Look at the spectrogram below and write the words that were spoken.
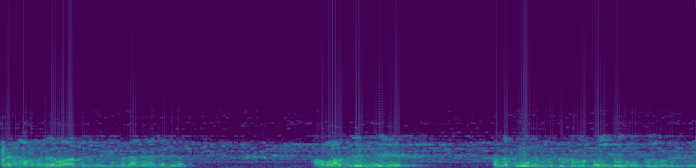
வழக்கமாக தெரிஞ்சு வச்சுருக்கான்னு ஆச்சாரியா அவாத்துல இருந்து அந்த கோவில் இருக்கிறது மட்டும் இருபது முப்பது வீடு இருக்கு.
